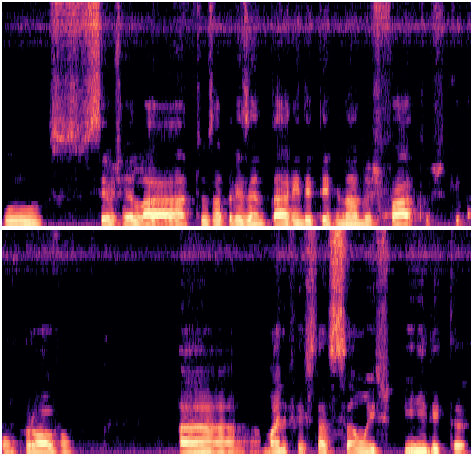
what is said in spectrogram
os seus relatos, apresentarem determinados fatos que comprovam a manifestação espírita,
